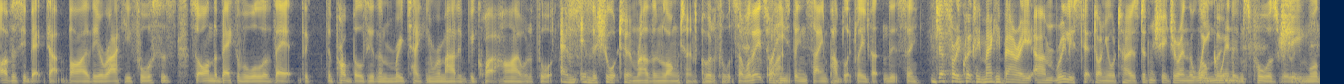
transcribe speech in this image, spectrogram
Obviously backed up by the Iraqi forces. So on the back of all of that, the, the probability of them retaking Ramadi would be quite high. I would have thought. And in the short term rather than long term. I would have thought so. Well, that's what right. he's been saying publicly, but let's see. Just very quickly, Maggie Barry um, really stepped on your toes, didn't she, during the week? Well, Moonbeam's paws, really. She, more,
